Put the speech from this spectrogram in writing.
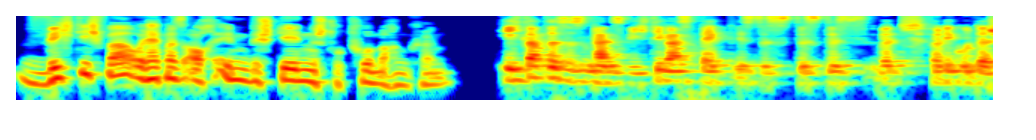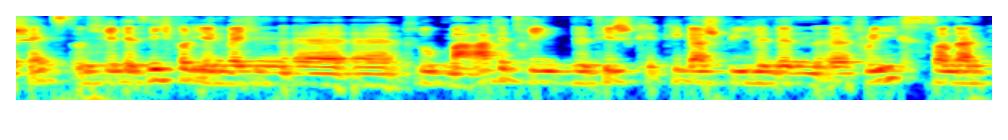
wichtig war oder hätte man es auch in bestehenden Strukturen machen können? Ich glaube, dass es ein ganz wichtiger Aspekt ist. Das, das, das wird völlig unterschätzt. Und ich rede jetzt nicht von irgendwelchen äh, äh, Club Mate trinkenden, Tischkicker spielenden äh, Freaks, sondern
